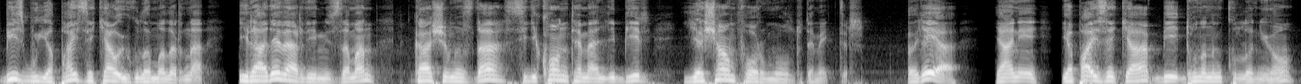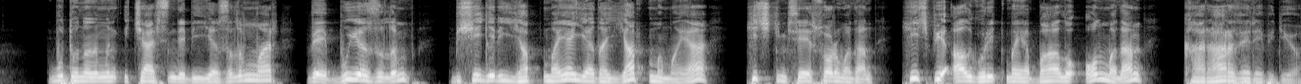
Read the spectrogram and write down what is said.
biz bu yapay zeka uygulamalarına irade verdiğimiz zaman karşımızda silikon temelli bir yaşam formu oldu demektir. Öyle ya, yani yapay zeka bir donanım kullanıyor. Bu donanımın içerisinde bir yazılım var ve bu yazılım bir şeyleri yapmaya ya da yapmamaya hiç kimseye sormadan, hiçbir algoritmaya bağlı olmadan karar verebiliyor.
